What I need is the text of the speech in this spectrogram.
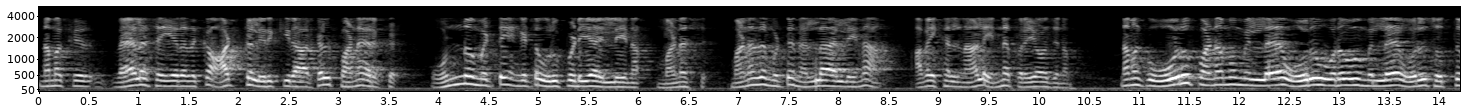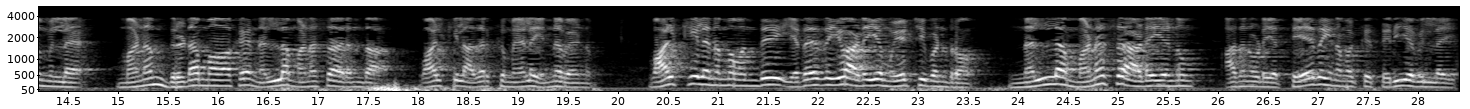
நமக்கு வேலை செய்யறதுக்கு ஆட்கள் இருக்கிறார்கள் பணம் இருக்கு. ஒண்ணு மட்டும் எங்கிட்ட உருப்படியா இல்லைனா மனசு. மனது மட்டும் நல்லா இல்லைனா அவைகள்னால என்ன பிரயோஜனம்? நமக்கு ஒரு பணமும் இல்ல ஒரு உறவும் இல்ல ஒரு சொத்தும் இல்ல. மனம் திருடமாக நல்ல மனசா இருந்தா வாழ்க்கையில அதற்கு மேல என்ன வேணும்? வாழ்க்கையில நம்ம வந்து எதையோ அடைய முயற்சி பண்றோம். நல்ல மனச அடையணும். அதனுடைய தேவை நமக்கு தெரியவில்லை.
